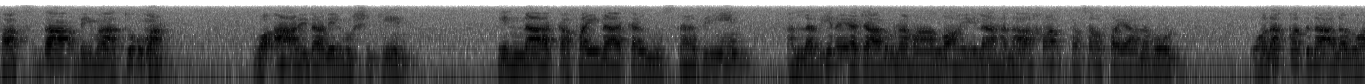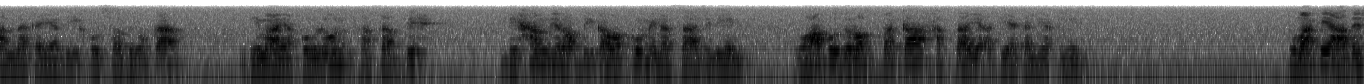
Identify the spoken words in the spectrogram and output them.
ফাসদা বিমা তুমার ওয়া আরিদানিল মুশরিকিন ইন্না কাফাইনা কাল মুস্তাহজিন الذين يجعلون مع الله إلها آخر فسوف يعلمون ولقد نعلم أنك يضيق صدرك বিমা ইয়াকুলুন ফাসাব্বিহ বিহামদি রব্বিকা ওয়া কুম মিনাস সাজিদিন ওয়াবুদ রব্বাকা হাত্তা ইয়াতিয়াকাল ইয়াকিন তোমাকে আদেশ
